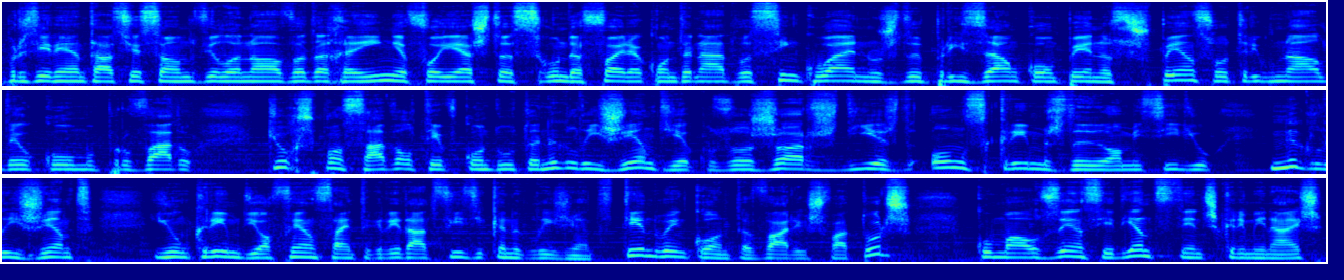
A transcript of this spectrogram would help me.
presidente da Associação de Vila Nova da Rainha foi esta segunda-feira condenado a cinco anos de prisão com pena suspensa. O tribunal deu como provado que o responsável teve conduta negligente e acusou Jorge Dias de 11 crimes de homicídio negligente e um crime de ofensa à integridade física negligente. Tendo em conta vários fatores, como a ausência de antecedentes criminais,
